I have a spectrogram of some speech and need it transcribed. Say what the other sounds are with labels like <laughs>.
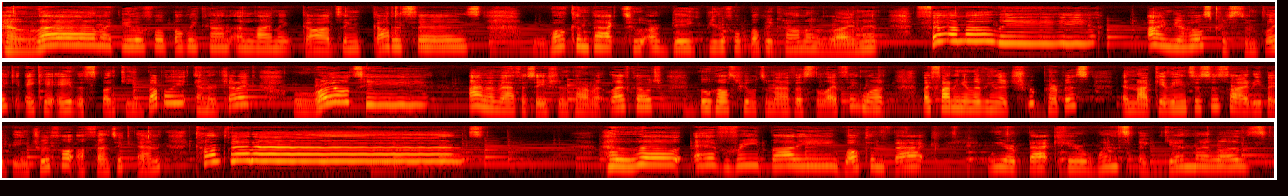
Hello, my beautiful bubbly crown alignment gods and goddesses. Welcome back to our big, beautiful bubbly crown alignment family. I'm your host, Kristen Blake, aka the spunky, bubbly, energetic royalty. I'm a manifestation empowerment life coach who helps people to manifest the life they want by finding and living their true purpose and not giving to society by being truthful, authentic, and confident. Hello, everybody. Welcome back. We are back here once again, my loves.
